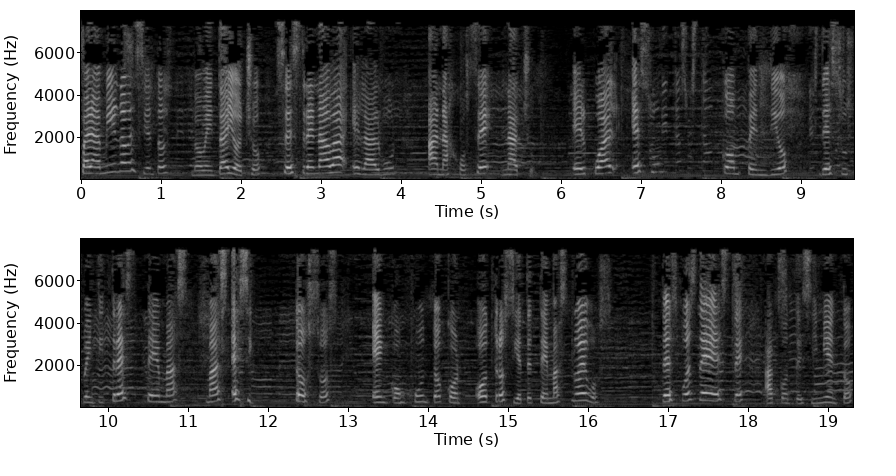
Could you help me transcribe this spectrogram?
Para 1998 se estrenaba el álbum Ana José Nacho, el cual es un compendio de sus 23 temas más exitosos en conjunto con otros 7 temas nuevos. Después de este acontecimiento,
